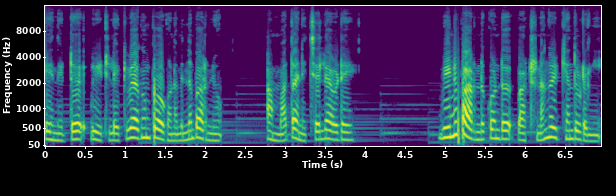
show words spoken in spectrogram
എന്നിട്ട് വീട്ടിലേക്ക് വേഗം പോകണമെന്ന് പറഞ്ഞു. അമ്മ തനിച്ചല്ല അവിടെ? വിനു പറഞ്ഞുകൊണ്ട് ഭക്ഷണം കഴിക്കാൻ തുടങ്ങി.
